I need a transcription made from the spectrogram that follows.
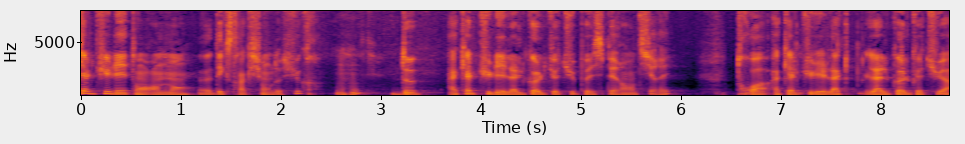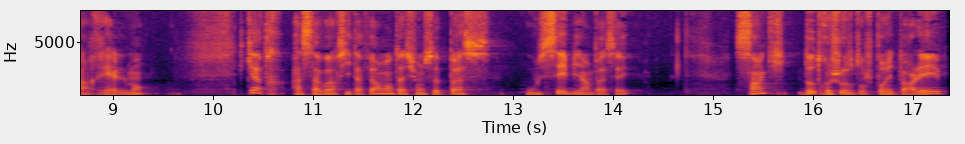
Calculer ton rendement euh, d'extraction de sucre. Mhm. 2. À calculer l'alcool que tu peux espérer en tirer. 3. À calculer l'alcool que tu as réellement. 4. À savoir si ta fermentation se passe ou s'est bien passée. 5. D'autres choses dont je pourrais te parler,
